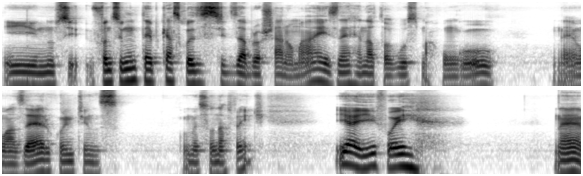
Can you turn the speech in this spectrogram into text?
e no, foi no segundo tempo que as coisas se desabrocharam mais, né? Renato Augusto marcou um gol, né? 1 a 0 Corinthians começou na frente. E aí foi. Né?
